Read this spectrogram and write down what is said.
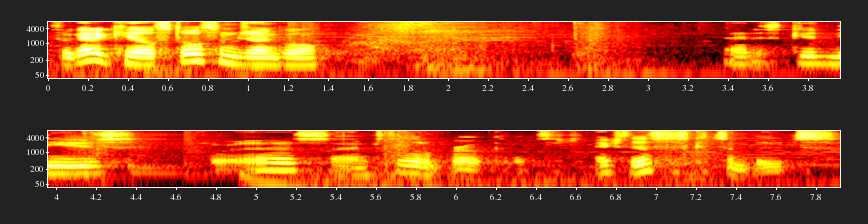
So we got a kill, stole some jungle. That is good news for us. I'm still a little broke. Let's, actually, let's just get some boots.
